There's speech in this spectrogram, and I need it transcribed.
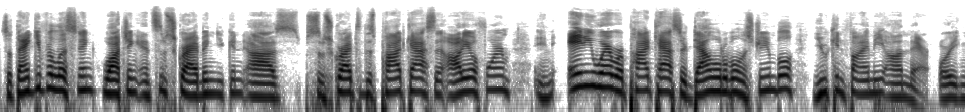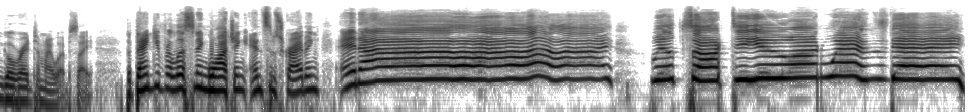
So thank you for listening, watching, and subscribing. You can uh, subscribe to this podcast in audio form. In anywhere where podcasts are downloadable and streamable, you can find me on there. Or you can go right to my website. But thank you for listening, watching, and subscribing. And I will talk to you on Wednesday.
